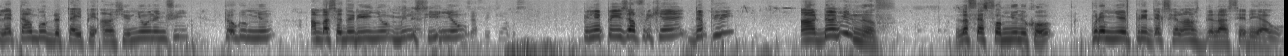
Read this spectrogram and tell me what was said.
les tambours de Taipei en Chine ñëw nañ fi toog ak ñun ambassadeurs yi ministres les pays africains depuis en 2009 le FESFOP ñu premier prix d'excellence de la CEDEAO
